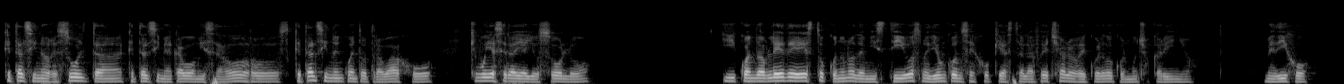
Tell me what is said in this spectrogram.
¿Qué tal si no resulta? ¿Qué tal si me acabo mis ahorros? ¿Qué tal si no encuentro trabajo? ¿Qué voy a hacer allá yo solo? Y cuando hablé de esto con uno de mis tíos, me dio un consejo que hasta la fecha lo recuerdo con mucho cariño. Me dijo,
